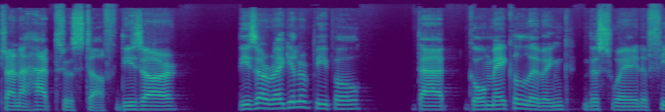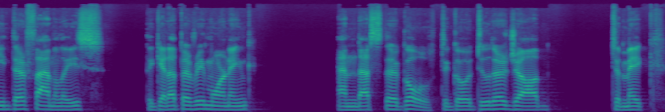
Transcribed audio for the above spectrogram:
trying to hack through stuff. These are these are regular people that go make a living this way to feed their families. They get up every morning, and that's their goal to go do their job, to make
